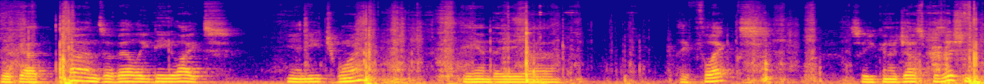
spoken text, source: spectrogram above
they've got tons of LED lights in each one. And they, uh, they flex so you can adjust positioning.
